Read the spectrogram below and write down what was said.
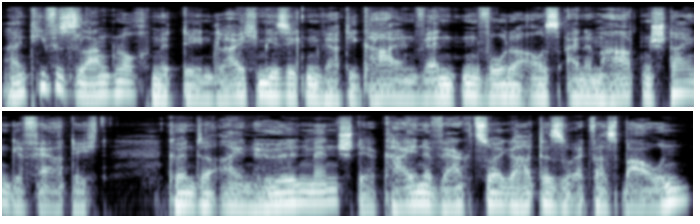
Ein tiefes Langloch mit den gleichmäßigen vertikalen Wänden wurde aus einem harten Stein gefertigt. Könnte ein Höhlenmensch, der keine Werkzeuge hatte, so etwas bauen?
